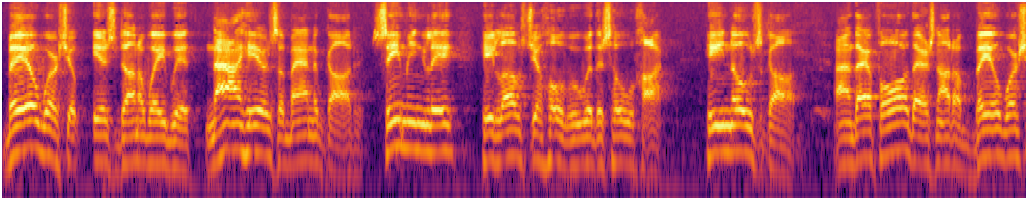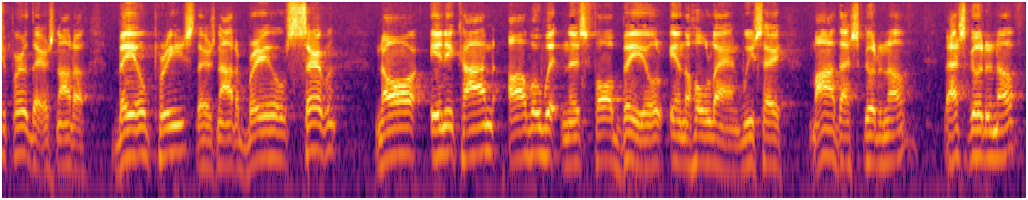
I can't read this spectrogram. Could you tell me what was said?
Baal worship is done away with. Now here's a man of God. Seemingly, he loves Jehovah with his whole heart. He knows God. And therefore, there's not a Baal worshiper, there's not a Baal priest, there's not a Baal servant, nor any kind of a witness for Baal in the whole land. We say, My, that's good enough. That's good enough.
